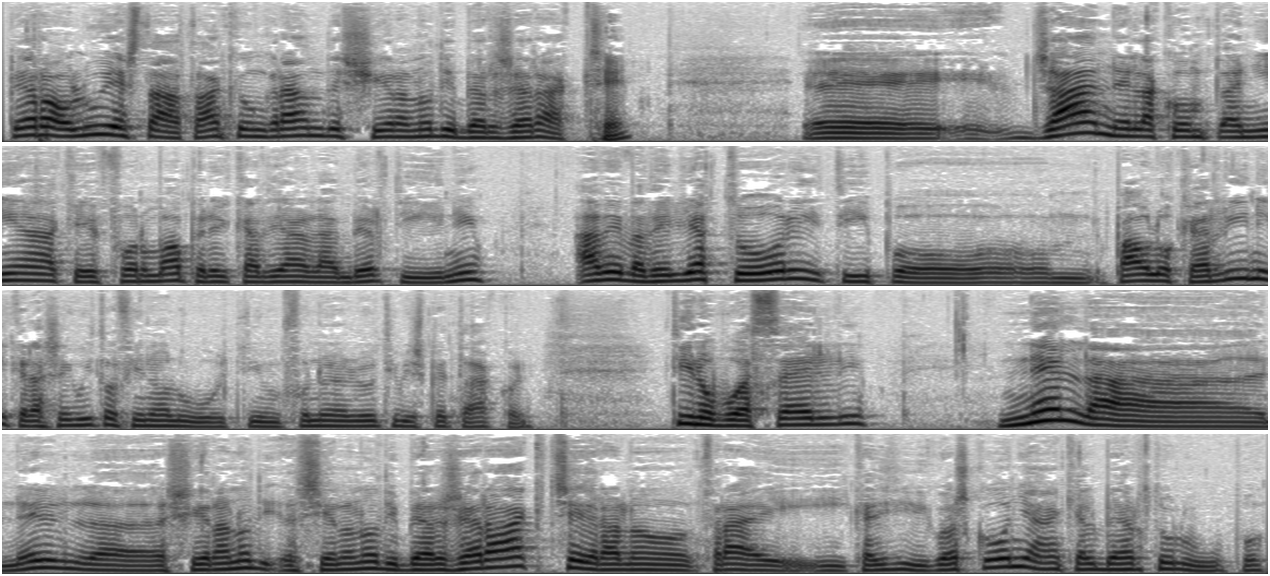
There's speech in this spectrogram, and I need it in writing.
però lui è stato anche un grande Cyrano di Bergerac Sì. eh, già nella compagnia che formò per il cardinale Lambertini aveva degli attori tipo um, Paolo Carlini che l'ha seguito fino all'ultimo, fino agli ultimi spettacoli, Tino Boazzelli. Nella, nel Cyrano di, Cyrano di Bergerac c'erano fra i, i cadeti di Guascogna anche Alberto Lupo,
